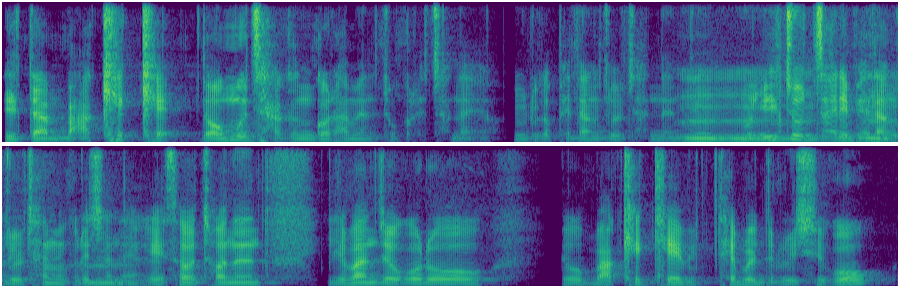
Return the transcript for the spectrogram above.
일단 마켓캡 너무 작은 걸 하면 좀 그렇잖아요. 우리가 배당주를 찾는데 음, 뭐 음, 1조짜리 음, 배당주를 찾으면 그렇잖아요. 음. 그래서 저는 일반적으로 요 마켓캡 탭을 누르시고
